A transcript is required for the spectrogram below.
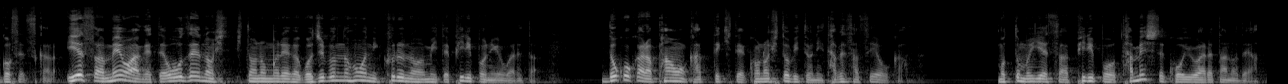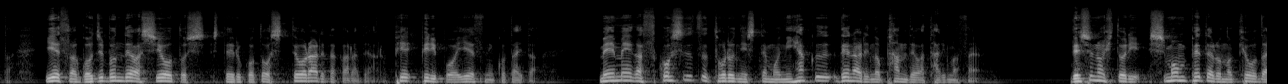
5節から。イエスは目を上げて大勢の人の群れがご自分の方に来るのを見てピリポに呼ばれた。どこからパンを買ってきてこの人々に食べさせようか。もっともイエスはピリポを試してこう言われたのであった。イエスはご自分ではしようとしていることを知っておられたからである。ピリポはイエスに答えた。命名が少しずつ取るにしても200デナリのパンでは足りません。弟子の一人シモン・ペテロの兄弟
